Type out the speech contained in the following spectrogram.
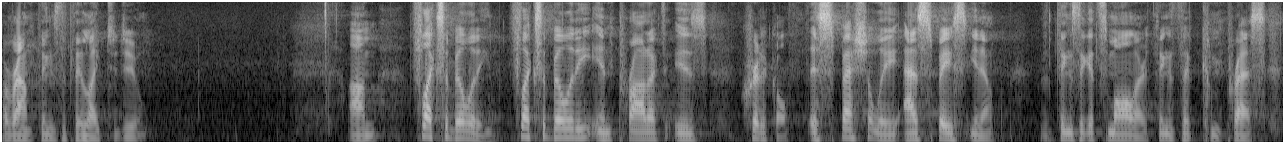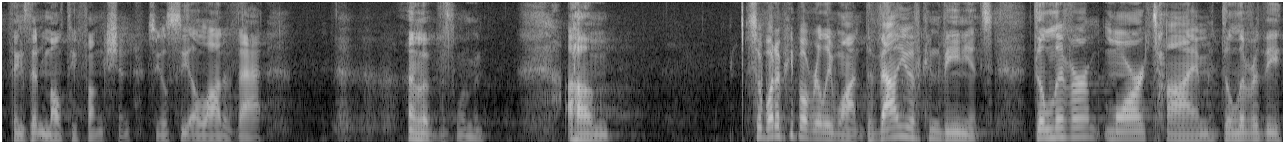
around things that they like to do. Um, flexibility. Flexibility in product is critical, especially as space, you know, things that get smaller, things that compress, things that multifunction. So you'll see a lot of that. I love this woman. Um, so, what do people really want? The value of convenience. Deliver more time. Deliver the.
